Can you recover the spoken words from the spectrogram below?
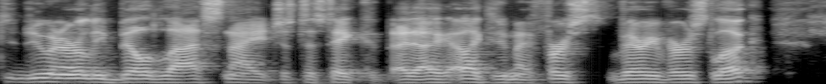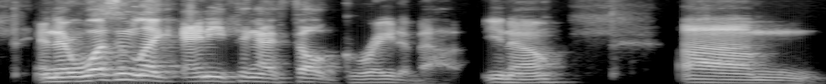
to do an early build last night just to take. I, I, like to do my first very first look, and there wasn't like anything I felt great about, you know. Um,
